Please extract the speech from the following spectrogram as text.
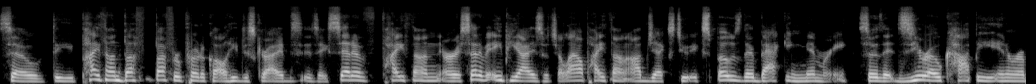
So the Python buff- buffer protocol he describes is a set of Python or a set of APIs which allow Python objects to expose their backing memory so that zero copy inter-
